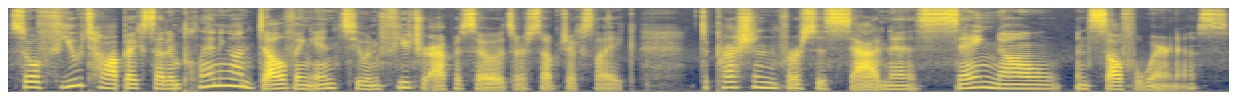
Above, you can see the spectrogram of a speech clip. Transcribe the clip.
So, a few topics that I'm planning on delving into in future episodes are subjects like depression versus sadness, saying no, and self awareness.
